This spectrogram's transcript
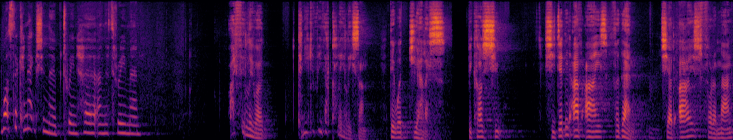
What's the connection, though, between her and the three men? I feel they were. Can you give me that clearly, Sam? They were jealous because she, she didn't have eyes for them. She had eyes for a man,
